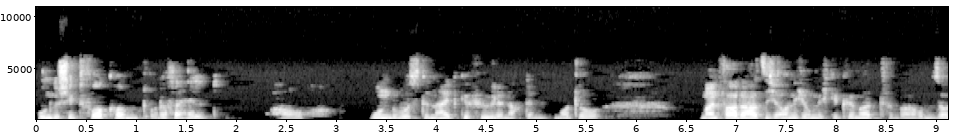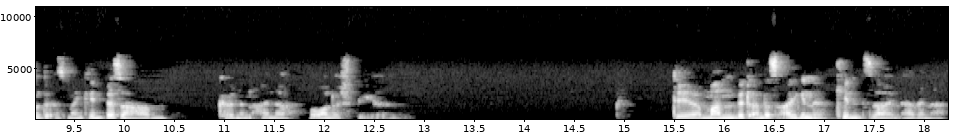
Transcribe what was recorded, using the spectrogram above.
ungeschickt vorkommt oder verhält. Auch unbewusste Neidgefühle nach dem Motto Mein Vater hat sich auch nicht um mich gekümmert, warum sollte es mein Kind besser haben, können eine Rolle spielen. Der Mann wird an das eigene Kindsein erinnert.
